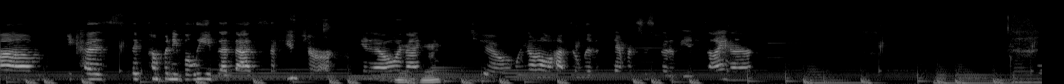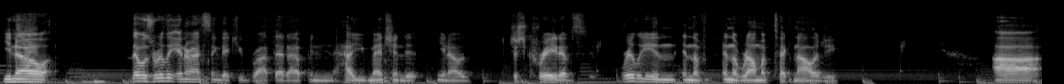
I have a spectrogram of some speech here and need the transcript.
um, because the company believed that that's the future, you know, and mm-hmm. I too. We don't all have to live in San Francisco to be a designer. You know, that was really interesting that you brought that up and how you mentioned it, you know, just creatives really in, in the in the realm of technology uh,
